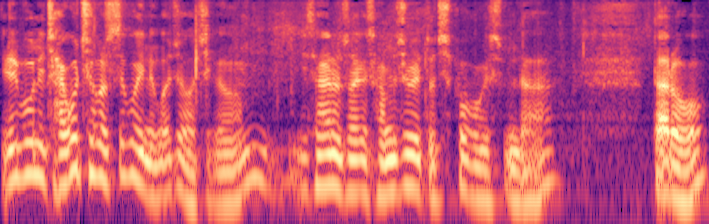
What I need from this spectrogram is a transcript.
일본이 자구책을 쓰고 있는 거죠, 지금. 이 사안은 저희가 잠시 후에 또 짚어보겠습니다. 따로.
